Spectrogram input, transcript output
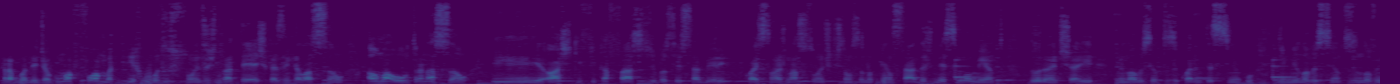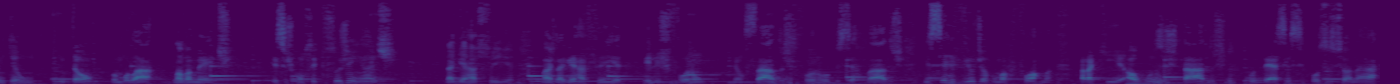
para poder de alguma forma ter posições estratégicas em relação a uma outra nação. E eu acho que fica fácil de vocês saberem quais são as nações que estão sendo pensadas nesse momento, durante aí 1945 e 1991. Então, vamos lá, novamente. Esses conceitos surgem antes da Guerra Fria. Mas na Guerra Fria eles foram pensados, foram observados e serviu de alguma forma para que alguns estados pudessem se posicionar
